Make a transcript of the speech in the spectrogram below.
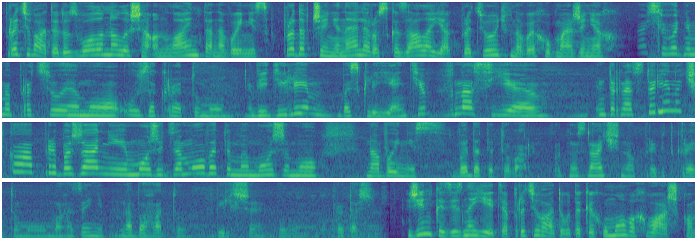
Працювати дозволено лише онлайн та на виніс. Продавчиня Неля розказала, як працюють в нових обмеженнях. Сьогодні ми працюємо у закритому відділі без клієнтів. В нас є інтернет-сторіночка. При бажанні можуть замовити. Ми можемо на виніс видати товар. Однозначно, при відкритому магазині набагато більше було продаж. Жінка зізнається, працювати у таких умовах важко.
